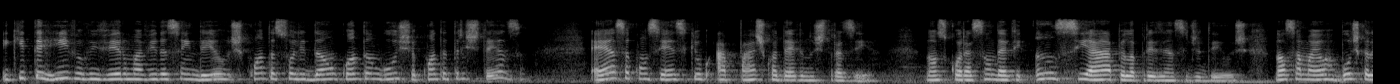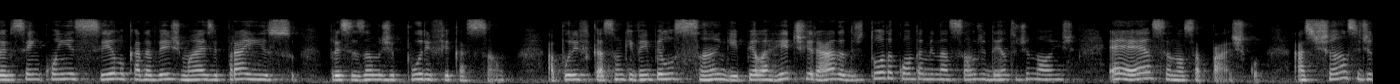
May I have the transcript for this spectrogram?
E que terrível viver uma vida sem Deus, quanta solidão, quanta angústia, quanta tristeza. É essa consciência que a Páscoa deve nos trazer. Nosso coração deve ansiar pela presença de Deus. Nossa maior busca deve ser em conhecê-lo cada vez mais, e para isso precisamos de purificação. A purificação que vem pelo sangue e pela retirada de toda contaminação de dentro de nós. É essa a nossa Páscoa. A chance de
